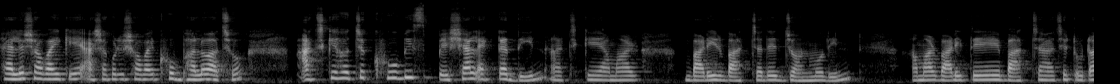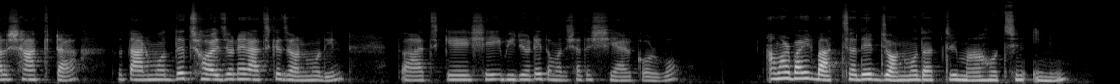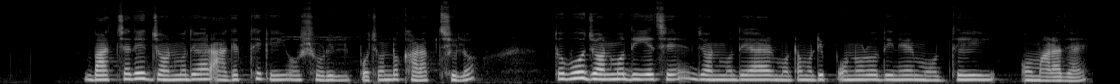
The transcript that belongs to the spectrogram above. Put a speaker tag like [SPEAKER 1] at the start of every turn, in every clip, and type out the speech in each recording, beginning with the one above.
[SPEAKER 1] Hello সবাইকে, আশা করি সবাই খুব ভালো আছো। আজকে হচ্ছে খুবই স্পেশাল একটা দিন। আজকে আমার বাড়ির বাচ্চাদের জন্মদিন। আমার বাড়িতে বাচ্চা আছে টোটাল সাতটা, তো তার মধ্যে ছয়জনের আজকে জন্মদিন। তো আজকে সেই ভিডিওটাই তোমাদের সাথে শেয়ার করব। আমার বাড়ির বাচ্চাদের জন্মদাত্রী মা হচ্ছেন ইনি। বাচ্চাদের জন্ম দেওয়ার আগের থেকেই ওর শরীর প্রচণ্ড খারাপ ছিল। তবুও জন্ম দিয়েছে, জন্ম দেওয়ার মোটামুটি পনেরো দিনের মধ্যেই ও মারা যায়।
